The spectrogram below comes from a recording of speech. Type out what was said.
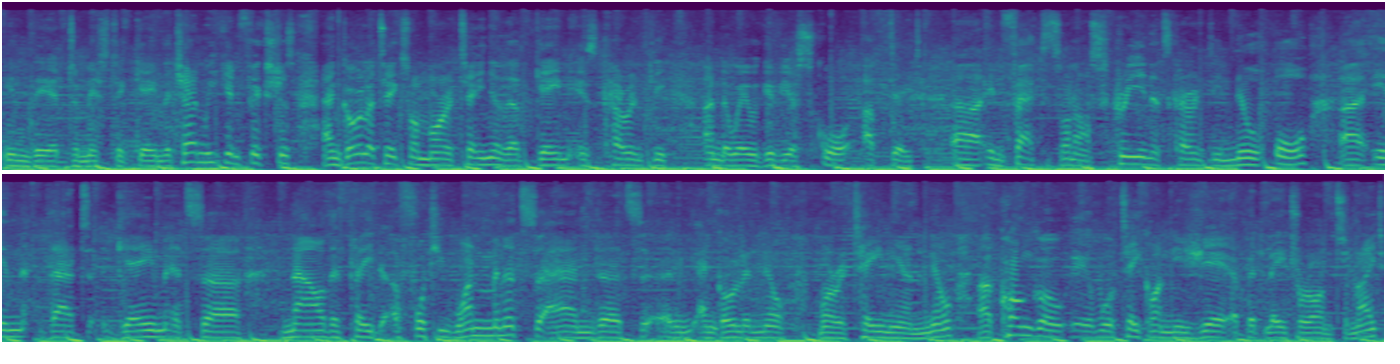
in their domestic game. The Chan weekend fixtures: Angola takes on Mauritania. That game is currently underway. We'll give you a score update. Uh, in fact, it's on our screen. It's currently nil all uh, in that game. It's uh, now they've played uh, 41 minutes and uh, it's Angola nil, Mauritania nil. Congo will take on Niger a bit later on tonight.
